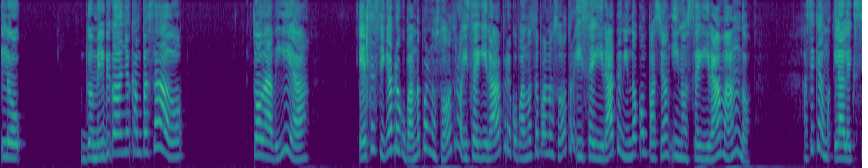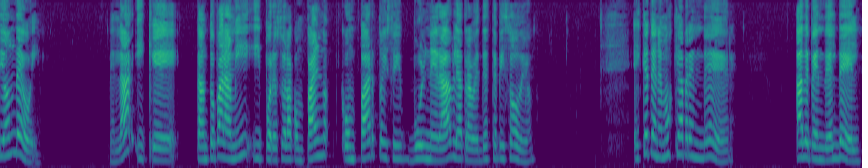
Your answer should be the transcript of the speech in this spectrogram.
los dos mil y pico de años que han pasado, todavía Él se sigue preocupando por nosotros y seguirá preocupándose por nosotros y seguirá teniendo compasión y nos seguirá amando. Así que la lección de hoy, ¿verdad? Y que tanto para mí y por eso la comparto, comparto y soy vulnerable a través de este episodio, es que tenemos que aprender a depender de Él.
